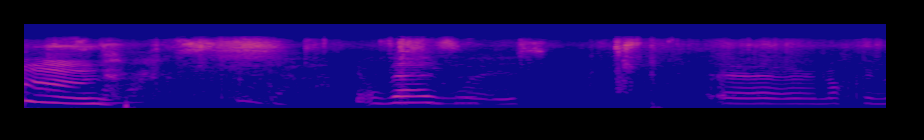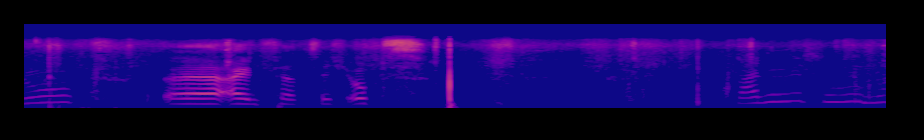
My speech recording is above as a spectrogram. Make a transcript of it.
Ähm, was, ist. äh, noch genug. Äh, 41, ups. Wann müssen wir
